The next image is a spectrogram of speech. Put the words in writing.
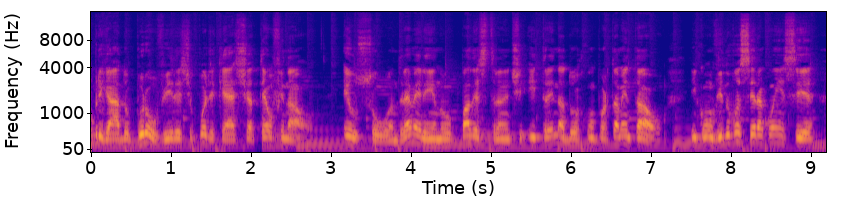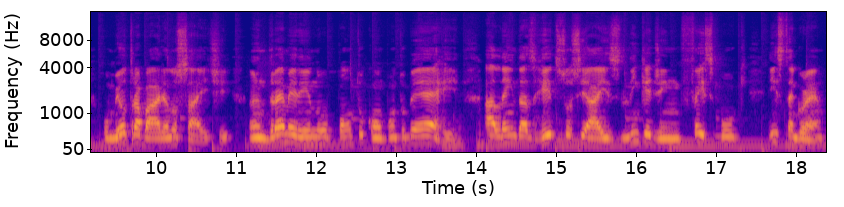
Obrigado por ouvir este podcast até o final. Eu sou André Merino, palestrante e treinador comportamental, e convido você a conhecer o meu trabalho no site andremerino.com.br, além das redes sociais LinkedIn, Facebook, Instagram.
